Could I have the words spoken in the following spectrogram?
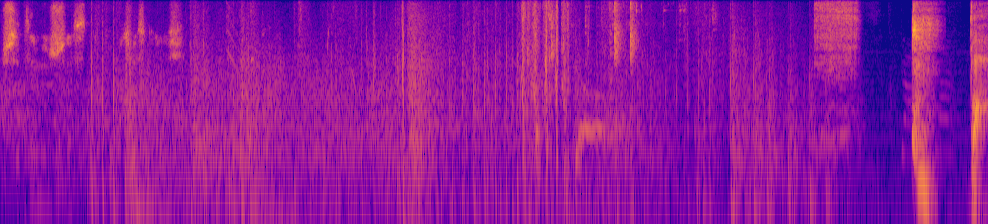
przy tym już jest na punkcie skądś. Pa!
